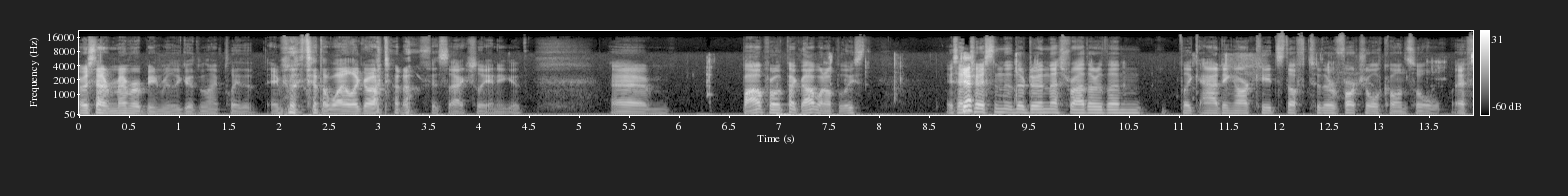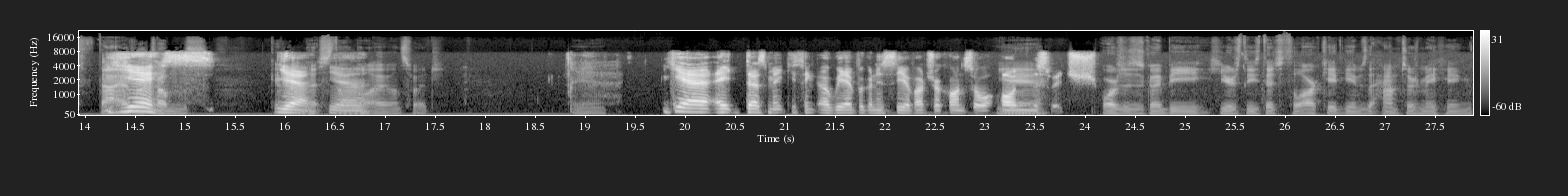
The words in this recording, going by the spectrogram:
Or at least I remember it being really good when I played it emulated a while ago. I don't know if it's actually any good. Um, but I'll probably pick that one up at least. It's Yeah. interesting that they're doing this rather than like adding arcade stuff to their virtual console if that ever comes. yes. Yeah, yeah. not out on Switch. Yeah. Yeah, it does make you think: Are we ever going to see a virtual console on the Switch? Or is it just going to be here's these digital arcade games that Hamster's making?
